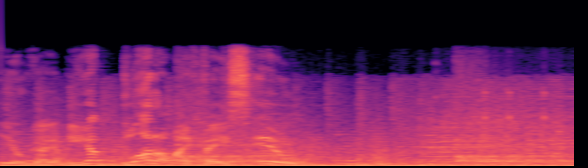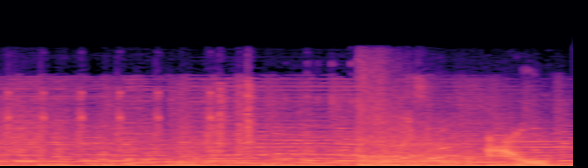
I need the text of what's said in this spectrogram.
Ew, guy. You got blood on my face. Ew. Ow.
